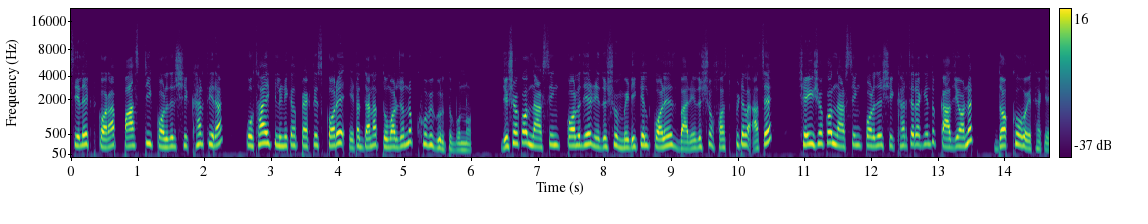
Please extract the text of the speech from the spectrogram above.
সিলেক্ট করা পাঁচটি কলেজের শিক্ষার্থীরা কোথায় ক্লিনিক্যাল প্র্যাকটিস করে এটা জানা তোমার জন্য খুবই গুরুত্বপূর্ণ। যে সকল নার্সিং কলেজের নিজস্ব মেডিকেল কলেজ বা নিজস্ব হসপিটাল আছে, সেই সকল নার্সিং কলেজের শিক্ষার্থীরা কিন্তু কাজে অনেক দক্ষ হয়ে থাকে।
